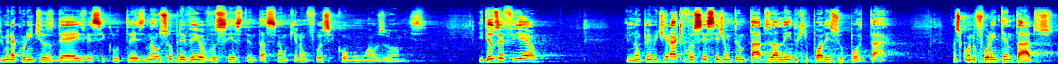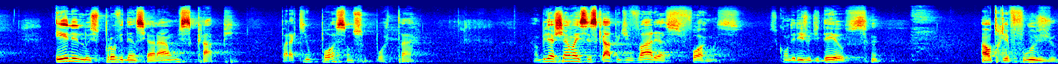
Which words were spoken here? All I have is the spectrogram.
1 Coríntios 10, versículo 13: Não sobreveio a vocês tentação que não fosse comum aos homens. E Deus é fiel, Ele não permitirá que vocês sejam tentados além do que podem suportar. Mas quando forem tentados, Ele lhes providenciará um escape, para que o possam suportar. A Bíblia chama esse escape de várias formas: esconderijo de Deus, alto refúgio,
